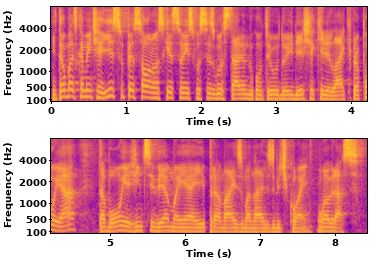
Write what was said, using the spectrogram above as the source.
Então, basicamente é isso, pessoal. Não esqueçam aí, se vocês gostarem do conteúdo aí, deixa aquele like para apoiar, tá bom? E a gente se vê amanhã aí para mais uma análise do Bitcoin. Um abraço.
